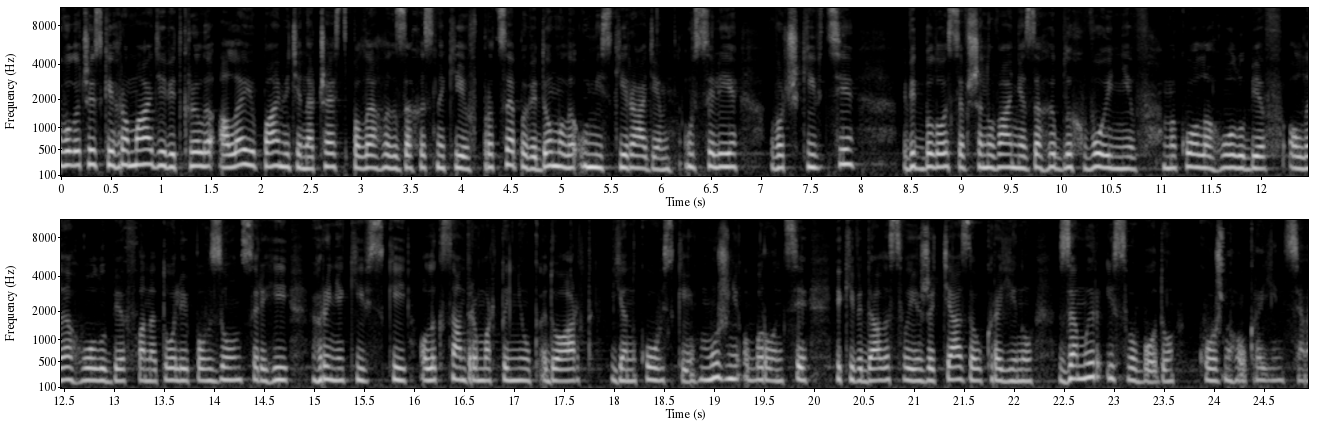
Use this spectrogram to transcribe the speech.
У Волочиській громаді відкрили алею пам'яті на честь полеглих захисників. Про це повідомили у міській раді у селі Вочківці. Відбулося вшанування загиблих воїнів Микола Голубєв, Олег Голубєв, Анатолій Повзон, Сергій Гриняківський, Олександр Мартинюк, Едуард Янковський, мужні оборонці, які віддали своє життя за Україну, за мир і свободу кожного українця.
